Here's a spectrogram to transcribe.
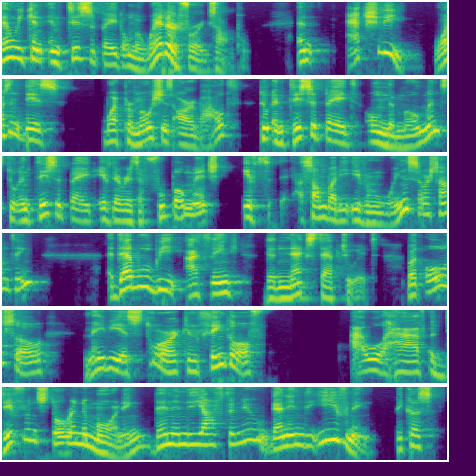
then we can anticipate on the weather for example and actually wasn't this what promotions are about to anticipate on the moment, to anticipate if there is a football match, if somebody even wins or something. That will be, I think, the next step to it. But also, maybe a store can think of I will have a different store in the morning than in the afternoon, than in the evening, because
